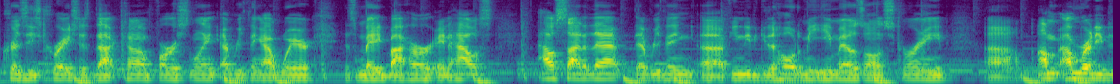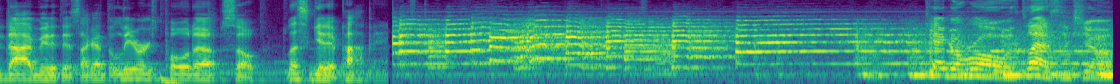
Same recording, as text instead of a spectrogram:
Chrizzy'sCreations.com, first link. Everything I wear is made by her in-house. Outside of that, everything, uh, if you need to get a hold of me, emails on screen. Um, I'm, I'm ready to dive into this. I got the lyrics pulled up, so let's get it popping. Can't go wrong with classics, yo.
